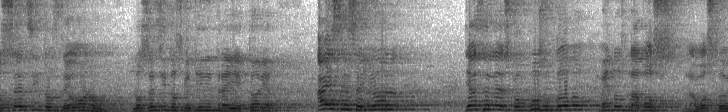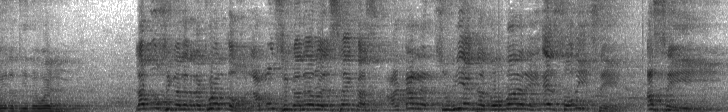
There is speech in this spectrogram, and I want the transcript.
los éxitos de oro, los éxitos que tienen trayectoria. A ese señor ya se le descompuso todo, menos la voz. La voz todavía la tiene buena. La música del recuerdo, la música de oro del secas. Agarren su vieja, compadre. Eso dice así.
